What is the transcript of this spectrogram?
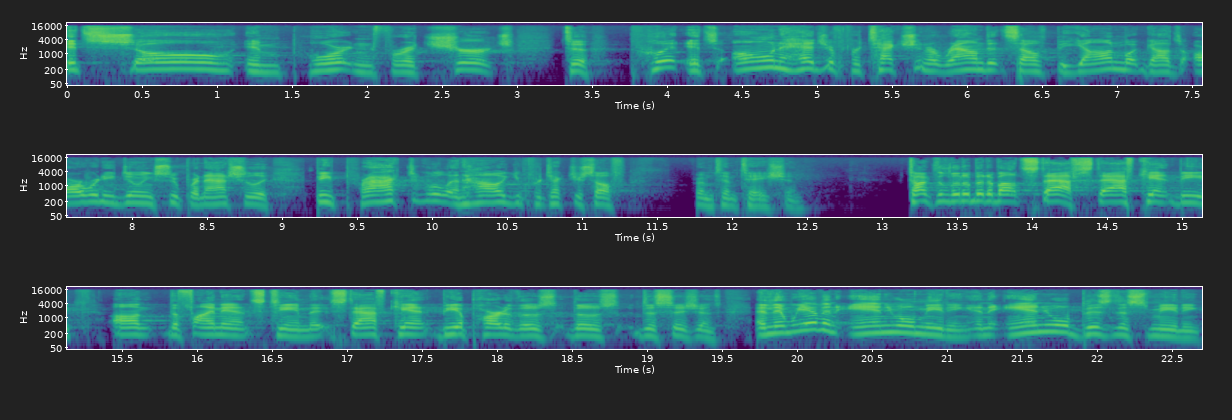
It's so important for a church to put its own hedge of protection around itself beyond what God's already doing supernaturally. Be practical in how you protect yourself from temptation. Talked a little bit about staff. Staff can't be on the finance team. Staff can't be a part of those, those decisions. And then we have an annual meeting, an annual business meeting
